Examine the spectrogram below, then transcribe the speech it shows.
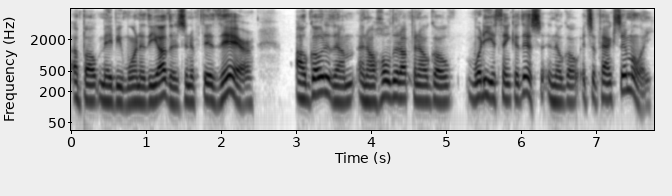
about maybe one of the others and if they're there I'll go to them and I'll hold it up and I'll go, What do you think of this? And they'll go, It's a facsimile.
